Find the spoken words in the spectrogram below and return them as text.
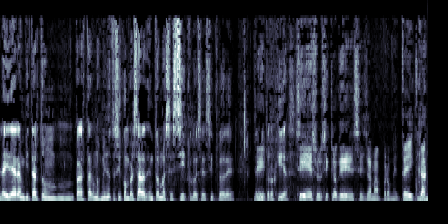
la idea era invitarte para estar unos minutos y conversar en torno a ese ciclo, ese ciclo de, mitologías. Sí, es un ciclo que se llama Prometeica.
